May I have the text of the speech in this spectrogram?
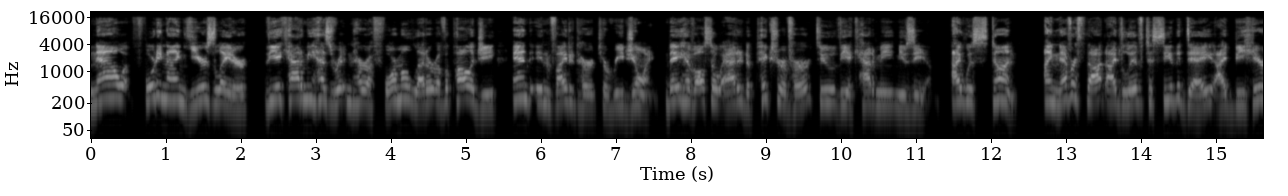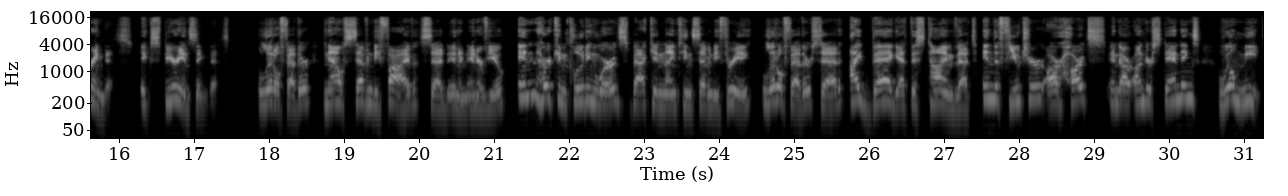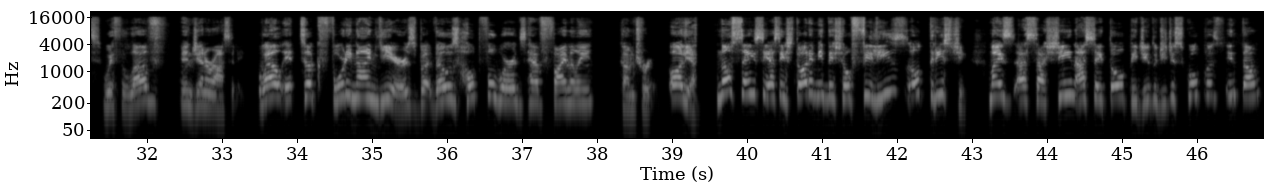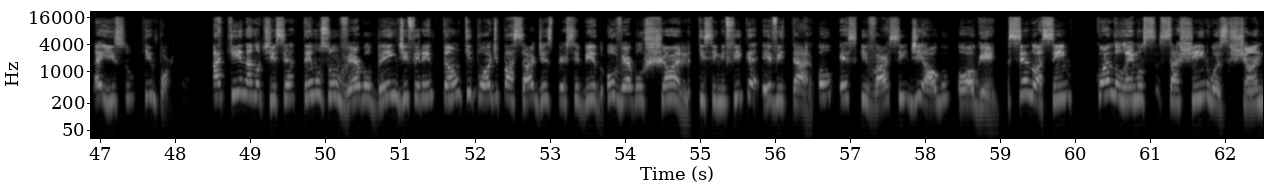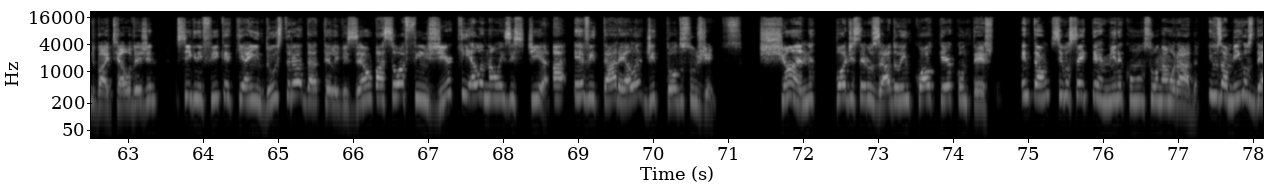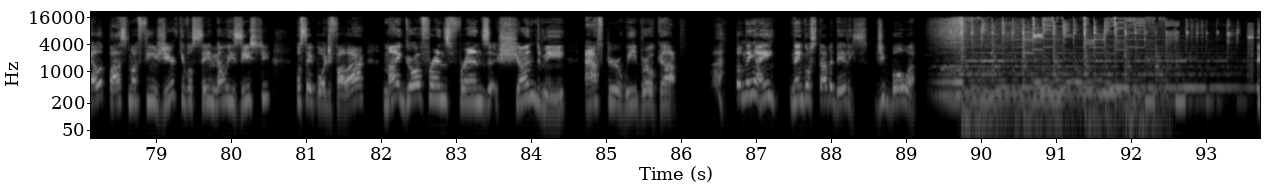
Now, 49 years later, the Academy has written her a formal letter of apology and invited her to rejoin. They have also added a picture of her to the Academy Museum. I was stunned. I never thought I'd live to see the day I'd be hearing this, experiencing this. Littlefeather, now 75, said in an interview. In her concluding words back in 1973, Littlefeather said, I beg at this time that in the future our hearts and our understandings will meet with love and generosity. Well, it took 49 years, but those hopeful words have finally come true. Olha, Não sei se essa história me deixou feliz ou triste, mas a Sachin aceitou o pedido de desculpas, então é isso que importa. Aqui na notícia temos um verbo bem diferentão que pode passar despercebido, o verbo shun, que significa evitar ou esquivar-se de algo ou alguém. Sendo assim, quando lemos Sachin was shunned by television, significa que a indústria da televisão passou a fingir que ela não existia, a evitar ela de todos os jeitos. Shun pode ser usado em qualquer contexto. Então, se você termina com sua namorada e os amigos dela passam a fingir que você não existe, você pode falar: My girlfriend's friends shunned me after we broke up. Ah, tô nem aí, nem gostava deles. De boa.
